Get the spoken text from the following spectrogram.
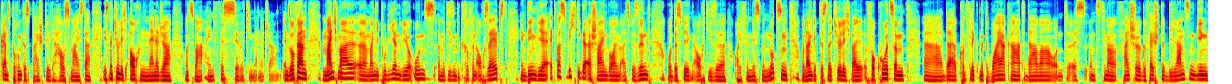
ganz berühmtes Beispiel der Hausmeister ist natürlich auch ein Manager und zwar ein Facility Manager. Insofern manchmal äh, manipulieren wir uns äh, mit diesen Begriffen auch selbst, indem wir etwas wichtiger erscheinen wollen, als wir sind und deswegen auch diese Euphemismen nutzen. Und dann gibt es natürlich, weil vor kurzem äh, der Konflikt mit Wirecard da war und es um das Thema falsche, gefälschte Bilanzen ging.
